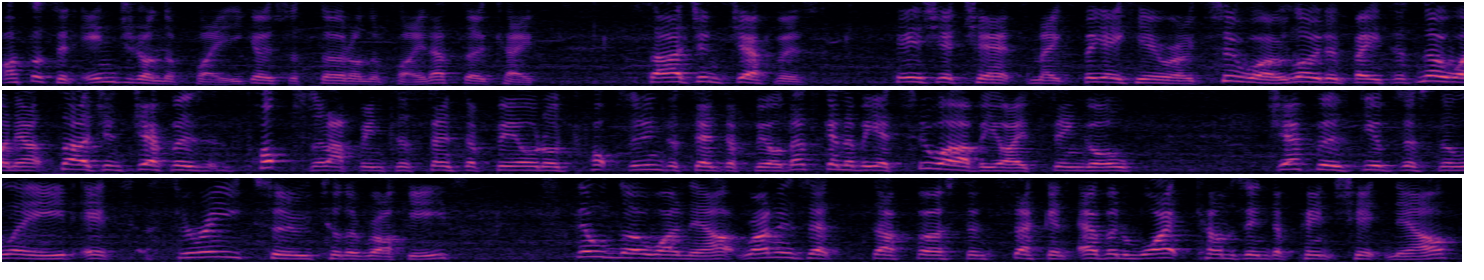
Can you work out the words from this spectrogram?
I thought it injured on the play. He goes to third on the play. That's okay. Sergeant Jeffers. Here's your chance, mate. Be a hero. 2-0. Loaded bases. No one out. Sergeant Jeffers pops it up into centre field or pops it into centre field. That's going to be a 2 RBI single. Jeffers gives us the lead. It's 3-2 to the Rockies. Still no one out. Runners at uh, first and second. Evan White comes in to pinch hit now.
